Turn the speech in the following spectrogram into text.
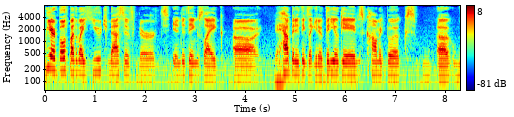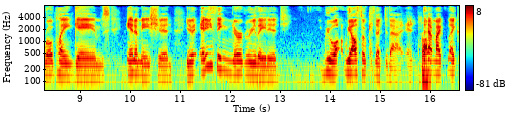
we are both by the way huge, massive nerds into things like uh, have been in things like you know video games, comic books, uh, role playing games, animation, you know anything nerd related we will we also connect to that, and right. that might like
